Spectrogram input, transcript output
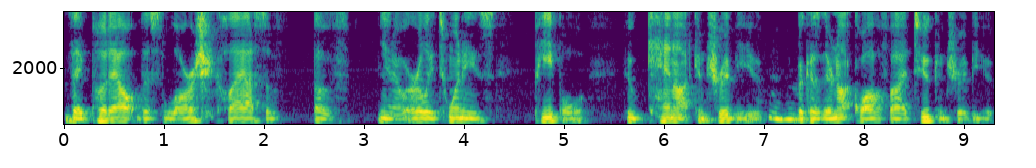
They put out this large class of of you know early twenties people who cannot contribute because they're not qualified to contribute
